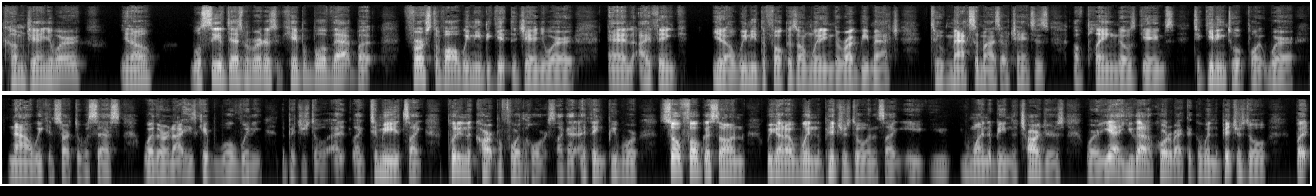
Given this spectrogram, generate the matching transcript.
Come January, you know, we'll see if Desmond Ridder is capable of that. But first of all, we need to get to January. And I think you know, we need to focus on winning the rugby match to maximize our chances of playing those games to getting to a point where now we can start to assess whether or not he's capable of winning the pitcher's duel. I, like to me, it's like putting the cart before the horse. Like I, I think people are so focused on we got to win the pitcher's duel, and it's like you, you wind up being the Chargers, where yeah, you got a quarterback that can win the pitcher's duel, but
